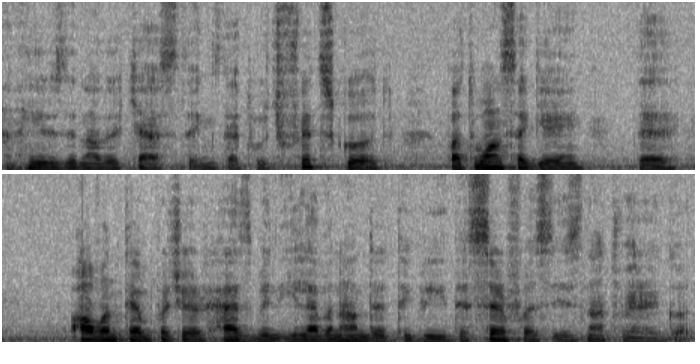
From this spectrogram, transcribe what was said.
And here is another casting that which fits good, but once again, the oven temperature has been 1100 degree. The surface is not very good.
